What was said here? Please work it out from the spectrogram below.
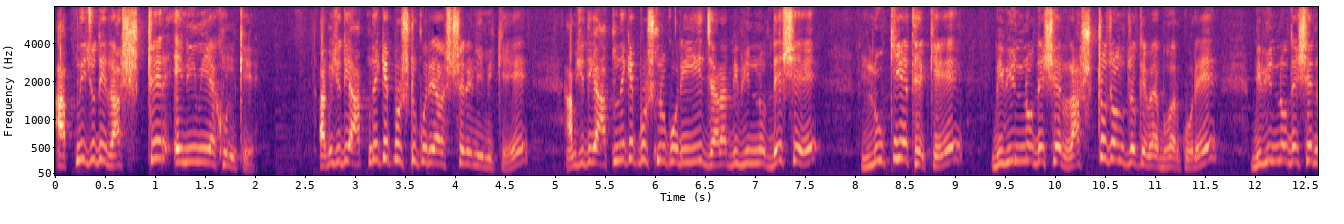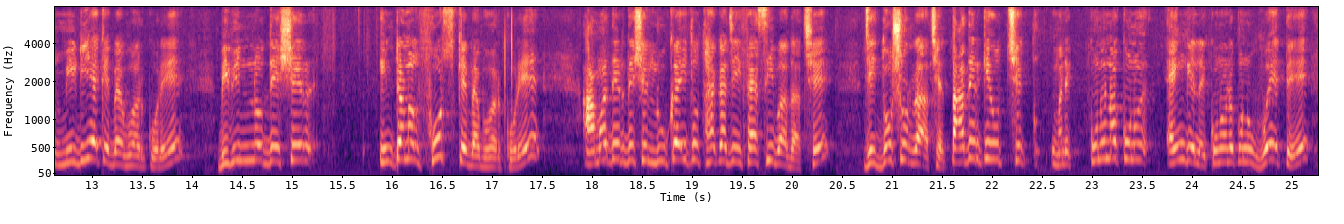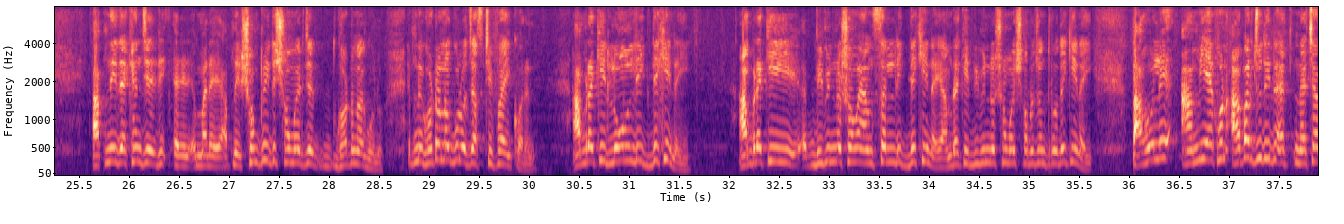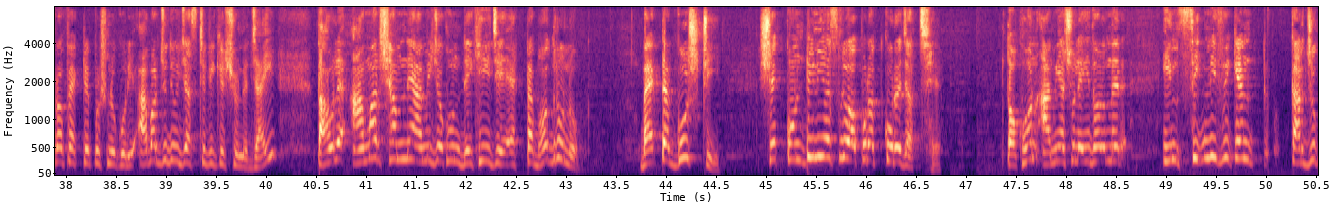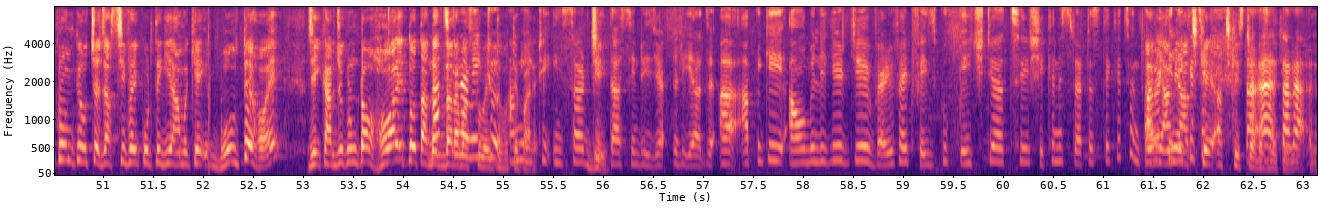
আপনি যদি রাষ্ট্রের এনিমি এখন কে আমি যদি আপনাকে প্রশ্ন করি রাষ্ট্রের এনিমিকে আমি যদি আপনাকে প্রশ্ন করি যারা বিভিন্ন দেশে লুকিয়ে থেকে, বিভিন্ন দেশের রাষ্ট্রযন্ত্রকে ব্যবহার করে, বিভিন্ন দেশের মিডিয়াকে ব্যবহার করে, বিভিন্ন দেশের ইন্টারনাল ফোর্সকে ব্যবহার করে, আমাদের দেশে লুকায়িত থাকা যে ফ্যাসিবাদ আছে যে দোসররা আছে, তাদেরকে হচ্ছে মানে কোনো না কোনো অ্যাঙ্গেলে কোনো না কোনো ওয়েতে আপনি দেখেন যে মানে আপনি সম্প্রীতি সময়ের যে ঘটনাগুলো, আপনি ঘটনাগুলো জাস্টিফাই করেন। আমরা কি লোন লিগ দেখি নাই? আমরা কি বিভিন্ন সময় আনসার লিগ দেখি নাই? আমরা কি বিভিন্ন সময় ষড়যন্ত্র দেখি নাই? তাহলে আমি এখন আবার যদি ন্যাচার অফ একটা প্রশ্ন করি, আবার যদি ওই জাস্টিফিকেশনে যাই, তাহলে আমার সামনে আমি যখন দেখি যে একটা ভদ্রলোক বা একটা গোষ্ঠী, সে কন্টিনিউয়াসলি অপরাধ করে যাচ্ছে, তখন আমি আসলে এই ধরনের ইনসিগনিফিক্যান্ট কার্যক্রমকে হচ্ছে জাস্টিফাই করতে গিয়ে আমাকে বলতে হয় যে এই কার্যক্রমটা হয়তো তাদের দ্বারা বাস্তবায়িত হতে পারে। রিয়াজ আপনি কি আওয়ামী লীগের যে ভেরিফাইড ফেসবুক পেজটি আছে সেখানে স্ট্যাটাস দেখেছেন? আমি আজকে- আজকে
